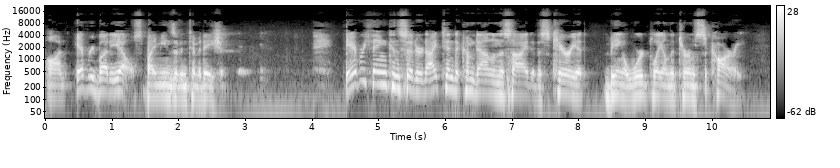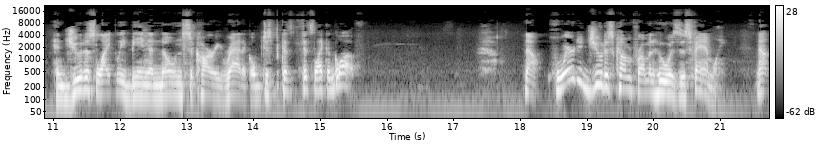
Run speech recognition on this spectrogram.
on everybody else by means of intimidation. Everything considered, I tend to come down on the side of Iscariot being a wordplay on the term Sicarii, and Judas likely being a known Sicarii radical just because it fits like a glove. Now, where did Judas come from and who was his family? Now,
